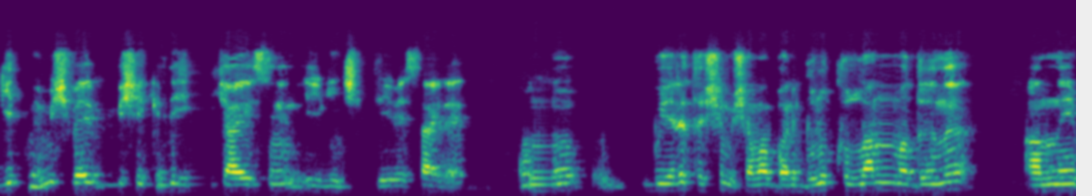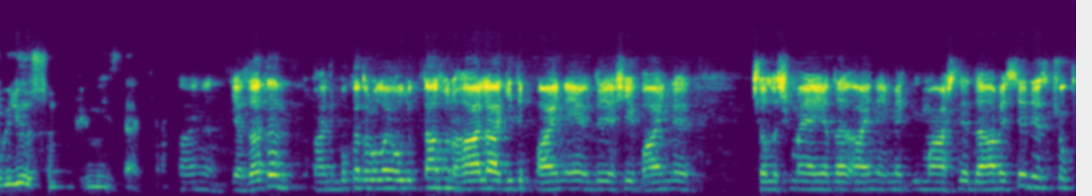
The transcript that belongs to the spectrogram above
gitmemiş ve bir şekilde hikayesinin ilginçliği vesaire onu bu yere taşımış ama hani bunu kullanmadığını anlayabiliyorsun filmi izlerken. Aynen. Ya zaten hani bu kadar olay olduktan sonra hala gidip aynı evde yaşayıp aynı çalışmaya ya da aynı emekli maaşıyla devam etseydi çok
